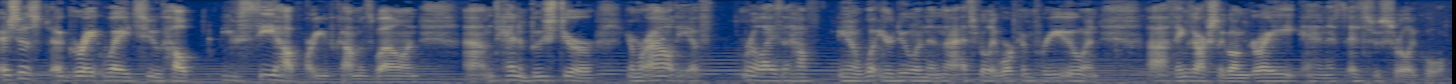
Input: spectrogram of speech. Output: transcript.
It's just a great way to help you see how far you've come as well and um, to kind of boost your, your morality of realizing how you know what you're doing and that it's really working for you and uh, things are actually going great and it's, it's just really cool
